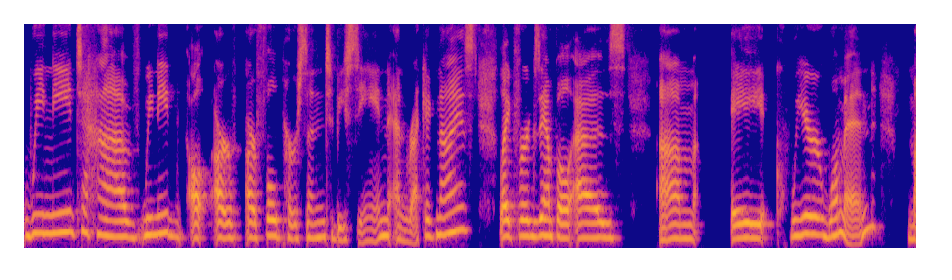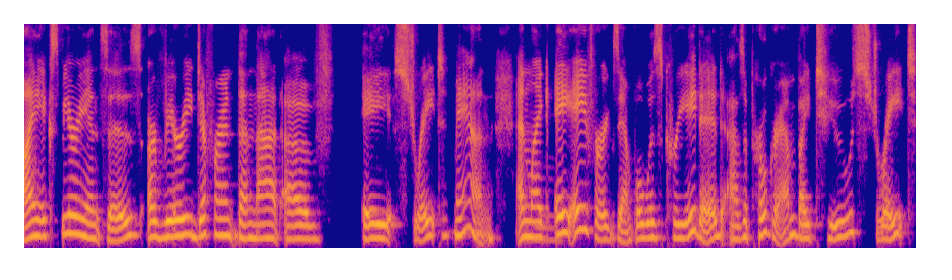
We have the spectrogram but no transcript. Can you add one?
we need to have we need all, our our full person to be seen and recognized like for example as um a queer woman my experiences are very different than that of a straight man. And like mm. AA, for example, was created as a program by two straight,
